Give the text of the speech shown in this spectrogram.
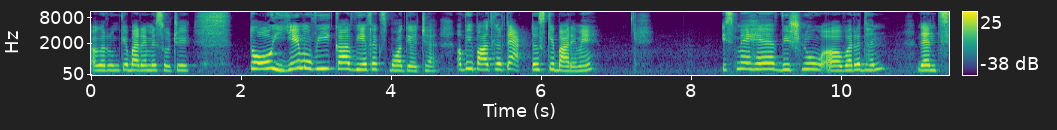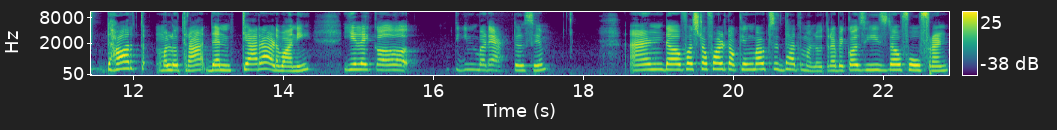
अगर उनके बारे में सोचे तो ये मूवी का वी बहुत ही अच्छा है। अभी बात करते हैं एक्टर्स के बारे में। इसमें है विष्णु वर्धन देन सिद्धार्थ मल्होत्रा देन क्यारा अडवाणी ये लाइक तीन बड़े एक्टर्स हैं। And first of all talking about Siddharth Malhotra because he is the forefront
